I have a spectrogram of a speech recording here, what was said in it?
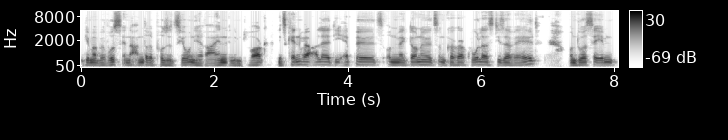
gehe mal bewusst in eine andere Position hier rein in dem Talk. Jetzt kennen wir alle die Apples und McDonalds und Coca-Colas dieser Welt. Und du hast ja eben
